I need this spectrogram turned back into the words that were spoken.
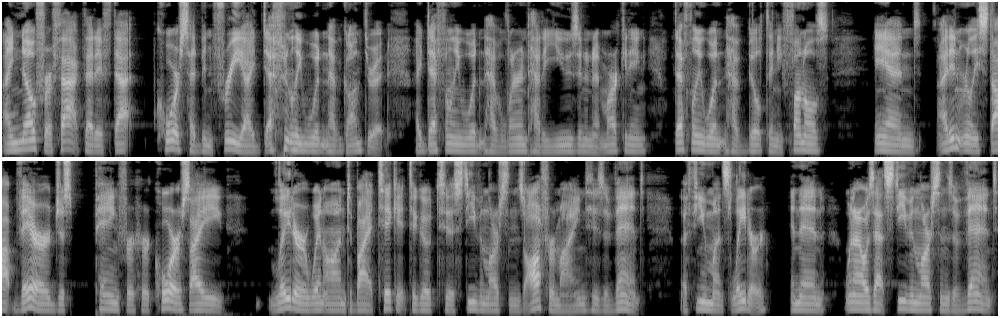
I know for a fact that if that course had been free, I definitely wouldn't have gone through it. I definitely wouldn't have learned how to use internet marketing, definitely wouldn't have built any funnels. And I didn't really stop there just paying for her course. I later went on to buy a ticket to go to Stephen Larsen's Offermind, his event, a few months later. And then when I was at Stephen Larsen's event,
